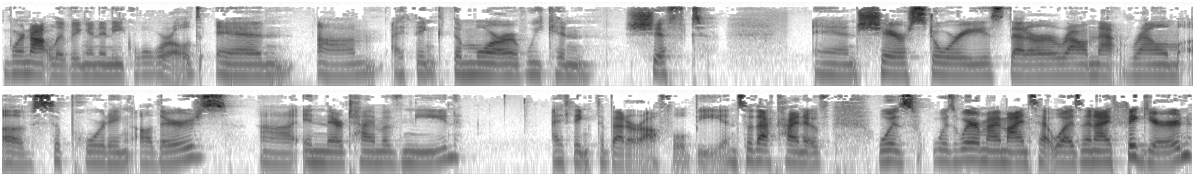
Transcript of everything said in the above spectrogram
we're not living in an equal world. And um, I think the more we can shift and share stories that are around that realm of supporting others uh, in their time of need, I think the better off we'll be. And so that kind of was was where my mindset was. And I figured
